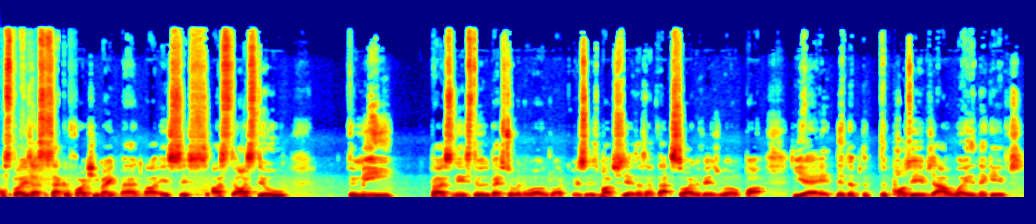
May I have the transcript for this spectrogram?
I suppose that's the sacrifice you make, man. Like it's it's I, I still, for me personally, it's still the best job in the world. Like as, as much as it does have that side of it as well. But yeah, the the, the, the positives outweigh the negatives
